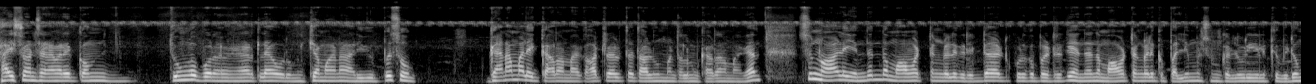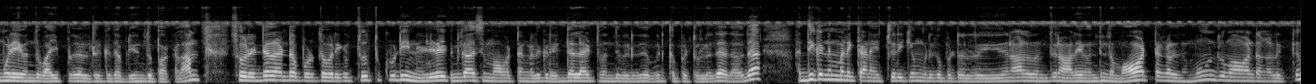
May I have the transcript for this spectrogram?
ஹாய் ஸ்டோன்ஸ் அனைவருக்கும் தூங்க போகிற நேரத்தில் ஒரு முக்கியமான அறிவிப்பு. ஸோ கனமழை காரணமாக காற்றழுத்த தாழ்வு மண்டலம் காரணமாக ஸோ நாளை எந்தெந்த மாவட்டங்களுக்கு ரெட் அலர்ட் கொடுக்கப்பட்டிருக்கு எந்தெந்த மாவட்டங்களுக்கு பள்ளி மற்றும் கல்லூரிகளுக்கு விடுமுறை வந்து வாய்ப்புகள் இருக்குது அப்படின்னு வந்து பார்க்கலாம். ஸோ ரெட் அலர்ட்டை பொறுத்த வரைக்கும் தூத்துக்குடி நெல்லை தென்காசி மாவட்டங்களுக்கு ரெட் அலர்ட் வந்து விடு விடுக்கப்பட்டுள்ளது. அதாவது அதிகனமழைக்கான எச்சரிக்கையும் விடுக்கப்பட்டுள்ளது. இதனால் வந்து நாளை வந்து இந்த மாவட்டங்கள் இந்த மூன்று மாவட்டங்களுக்கு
